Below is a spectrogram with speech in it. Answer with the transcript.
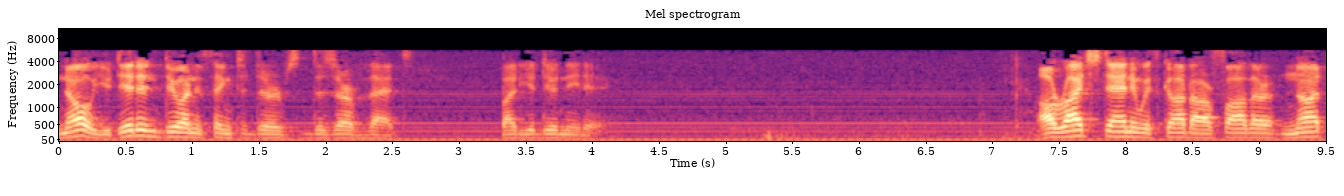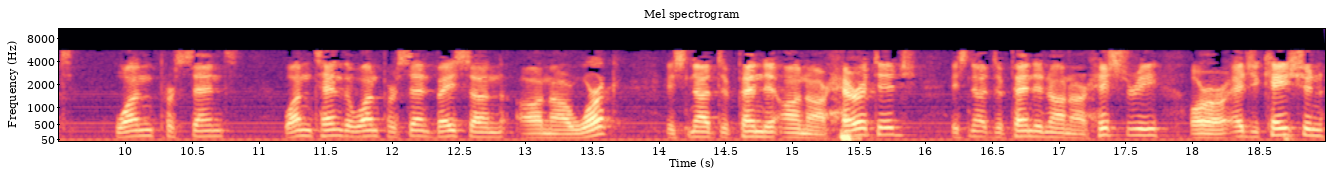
know you didn't do anything to deserve that, but you do need it. Our right standing with God our Father, not 1%, one tenth of 1% based on, on our work. It's not dependent on our heritage. It's not dependent on our history or our education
